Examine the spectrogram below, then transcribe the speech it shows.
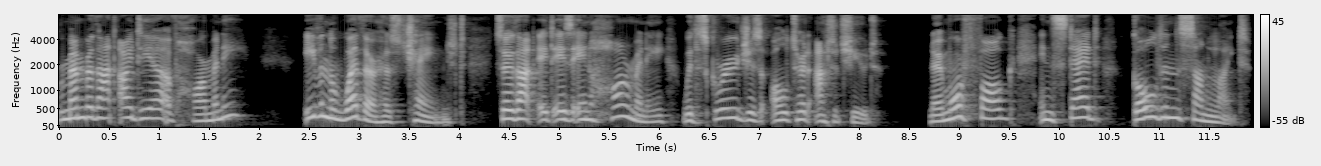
Remember that idea of harmony? Even the weather has changed, so that it is in harmony with Scrooge's altered attitude. No more fog, instead, golden sunlight.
